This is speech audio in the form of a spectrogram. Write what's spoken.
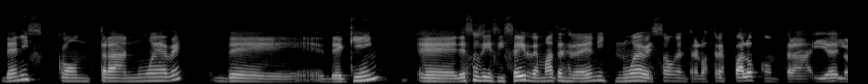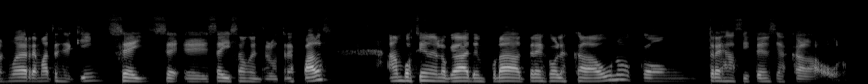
Dennis contra 9 de, de King. Eh, de esos 16 remates de Dennis, 9 son entre los tres palos contra, y de los 9 remates de King, 6, eh, 6 son entre los tres palos. Ambos tienen lo que va de temporada 3 goles cada uno con 3 asistencias cada uno.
